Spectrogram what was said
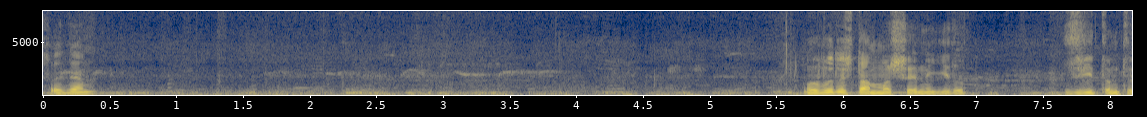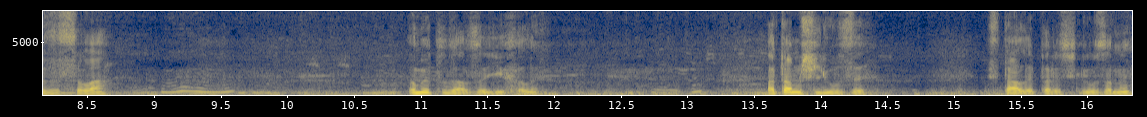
Що йдемо? О, видиш, там машини їдуть. Звідти ти за села. А ми туди заїхали. А там шлюзи. Стали перед шлюзами.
